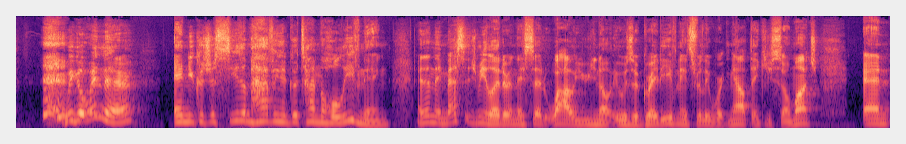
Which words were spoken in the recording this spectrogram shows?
we go in there and you could just see them having a good time the whole evening. And then they messaged me later and they said, wow, you, you know, it was a great evening. It's really working out. Thank you so much. And,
